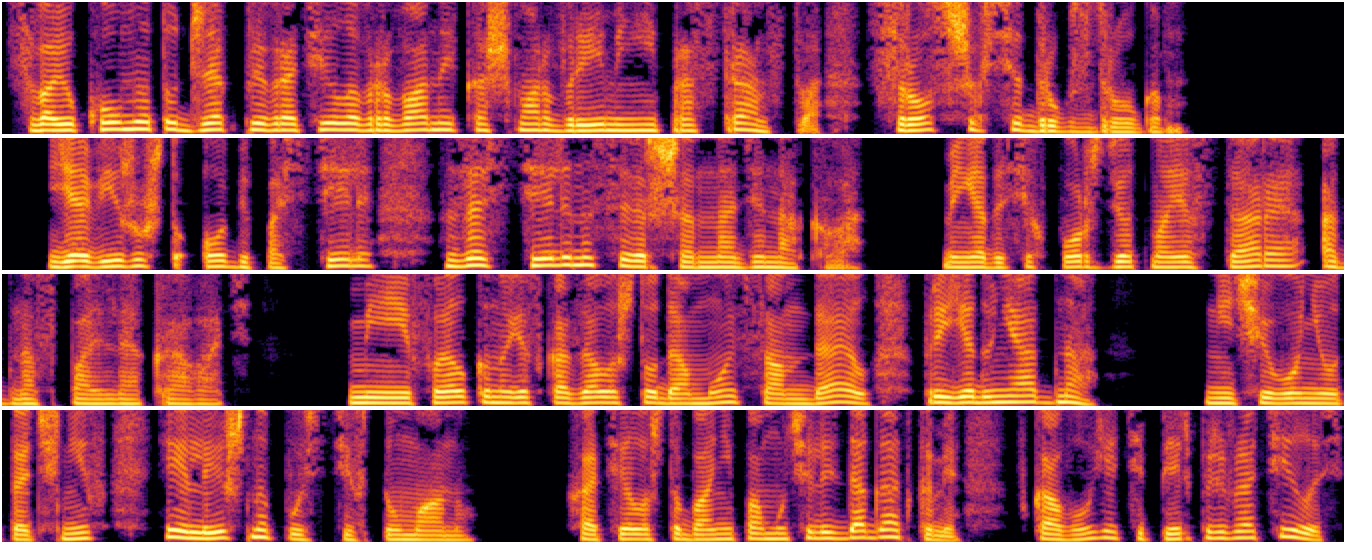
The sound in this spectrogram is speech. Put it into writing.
Свою комнату Джек превратила в рваный кошмар времени и пространства, сросшихся друг с другом. Я вижу, что обе постели застелены совершенно одинаково. Меня до сих пор ждет моя старая односпальная кровать. Мии Фелкону я сказала, что домой в Сандайл приеду не одна, ничего не уточнив и лишь напустив туману. Хотела, чтобы они помучились догадками, в кого я теперь превратилась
